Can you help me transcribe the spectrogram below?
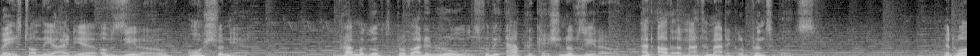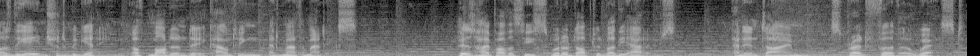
based on the idea of zero or shunya, Brahmagupta provided rules for the application of zero and other mathematical principles. It was the ancient beginning of modern-day counting and mathematics. His hypotheses were adopted by the Arabs and in time spread further west.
